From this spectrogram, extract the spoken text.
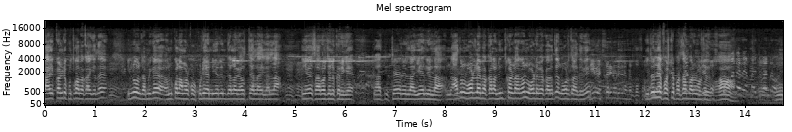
ಕಾಯ್ಕೊಂಡು ಕುತ್ಕೋಬೇಕಾಗಿದೆ. ಇನ್ನೂ ನಮಗೆ ಅನುಕೂಲ ಮಾಡ್ಕೊಂಡು ಕುಡಿಯೋ ನೀರಿಂದೆಲ್ಲ ವ್ಯವಸ್ಥೆ ಇಲ್ಲ ಇಲ್ಲೆಲ್ಲ. ಏ ಸಾರ್ವಜನಿಕರಿಗೆ ಚೇರ್ ಇಲ್ಲ ಏನಿಲ್ಲ. ಆದರೂ ನೋಡಲೇಬೇಕಲ್ಲ ನಿಂತ್ಕೊಂಡಾದ್ರೂ ನೋಡಬೇಕಾಗುತ್ತೆ ನೋಡ್ತಾ ಇದ್ದೀವಿ. ಇದನ್ನೇ ಫಸ್ಟ್ ಪ್ರಥಮ ಬಾರಿ ನೋಡ್ತೀವಿ ಹಾಂ. ಹ್ಞೂ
